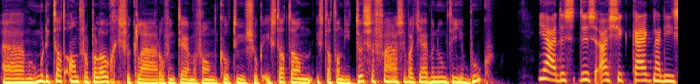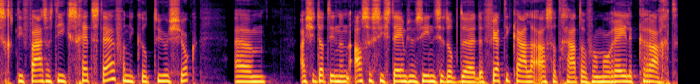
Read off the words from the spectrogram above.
Ehm, hoe moet ik dat antropologisch verklaren of in termen van cultuurshock? Is dat dan, is dat dan die tussenfase wat jij benoemt in je boek? Ja, dus, dus als je kijkt naar die, die fases die ik schetste van die cultuurshock. ehm, als je dat in een assensysteem zou zien, zit op de, de verticale as. Dat gaat over morele kracht.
